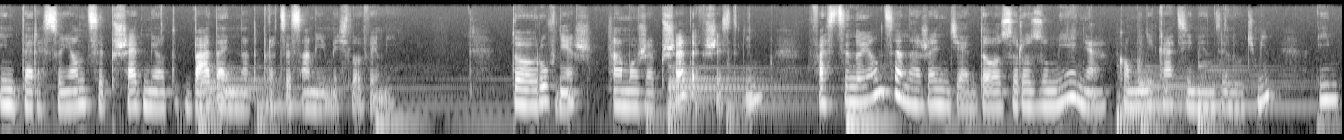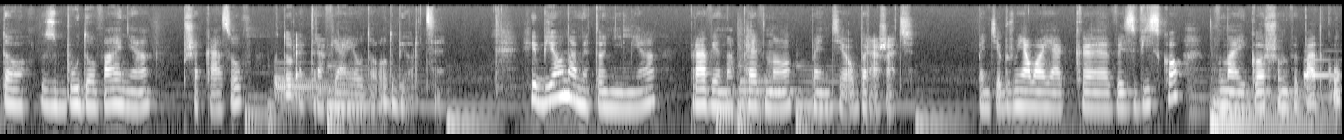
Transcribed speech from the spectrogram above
interesujący przedmiot badań nad procesami myślowymi. To również, a może przede wszystkim, fascynujące narzędzie do zrozumienia komunikacji między ludźmi i do zbudowania przekazów, które trafiają do odbiorcy. Chybiona metonimia prawie na pewno będzie obrażać. Będzie brzmiała jak e, wyzwisko w najgorszym wypadku,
